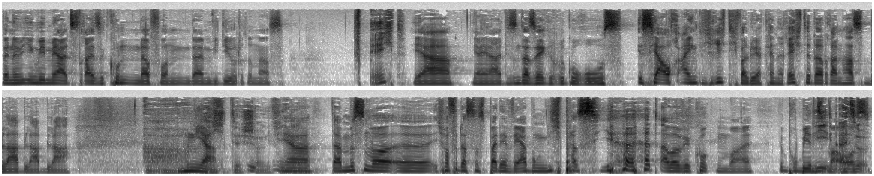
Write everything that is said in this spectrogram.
wenn du irgendwie mehr als drei Sekunden davon in deinem Video drin hast. Echt? Ja, ja, ja, die sind da sehr rigoros. Ist ja auch eigentlich richtig, weil du ja keine Rechte daran hast, bla bla bla. Nun ja. Ja, da müssen wir, äh, ich hoffe, dass das bei der Werbung nicht passiert, aber wir gucken mal. Wir probieren es Wie, mal also, aus.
